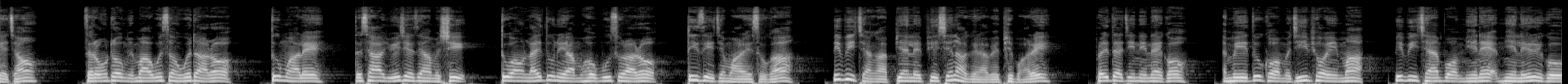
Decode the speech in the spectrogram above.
ခဲ့ကြောင်းသရုံထုံမြန်မာဝစ်ဆုံဝစ်တာတော့သူ့မှာလဲတခြားရွေးချယ်စရာမရှိသူအောင်လိုက်တူနေတာမဟုတ်ဘူးဆိုတာတော့သိစေချင်ပါတယ်ဆိုကပြပြချမ်းကပြန်လဲဖြည့်ရှင်းလာခဲ့တာပဲဖြစ်ပါတယ်ပရိသတ်ကြီးနေနဲ့ကောအမေသူခေါ်မကြီးဖြော်ရင်မှ ပြပြချမ်းပေါ်မြင်တဲ့အမြင်လေးတွေကို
